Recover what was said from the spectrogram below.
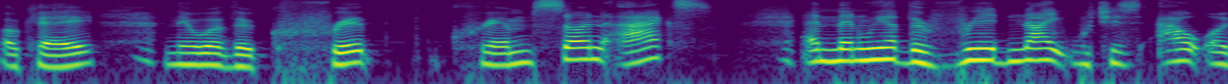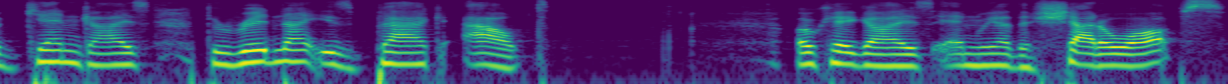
okay? And then we have the Crip Crimson Axe. And then we have the Red Knight, which is out again, guys. The Red Knight is back out. Okay, guys, and we have the Shadow Ops.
